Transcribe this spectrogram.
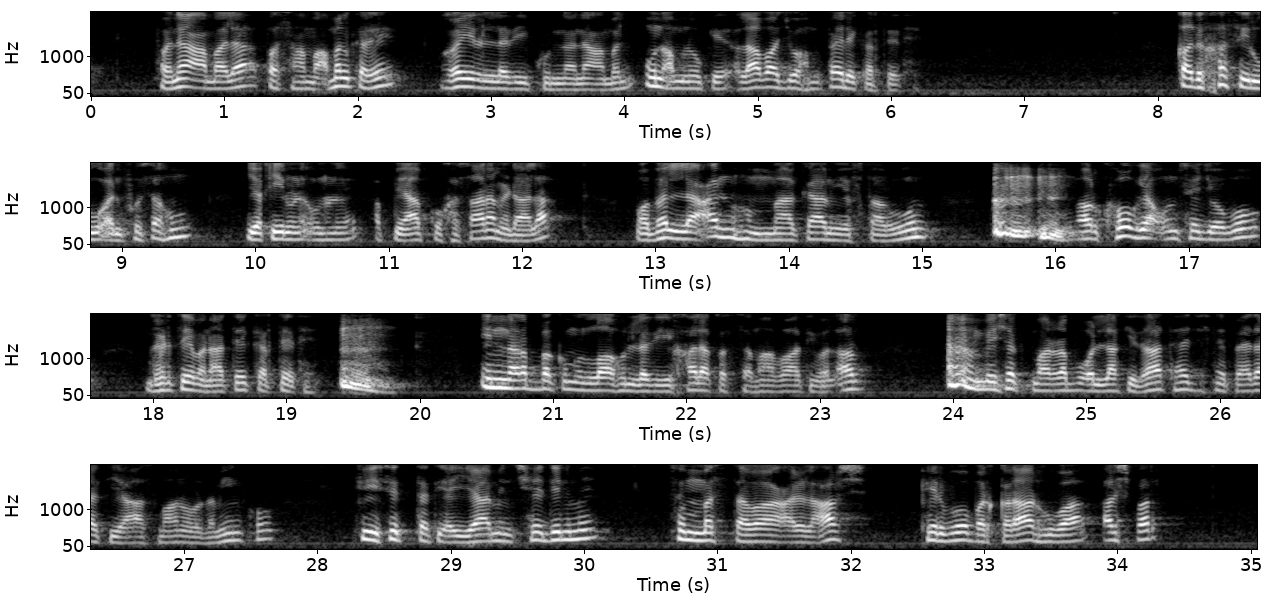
فنا عملہ پس ہم عمل کریں. غیر الذي كنا نعمل، ان عملوں کے علاوہ جو ہم پہلے کرتے تھے. قد خسروا انفسهم یقیناً انہوں نے اپنے آپ کو خسارہ میں ڈالا۔ وضل عنهم ما كانوا يفترون۔ اور کھو گیا ان سے جو وہ گھڑتے بناتے کرتے تھے۔ ان ربکم اللہ الذي خلق السماوات والارض بے شک تمہارا رب اللہ کی ذات ہے جس نے پیدا کیا آسمان اور زمین کو۔ فی ستت ایام چھ دن میں۔ ثم استوى على العرش۔ پھر وہ برقرار ہوا عرش پر۔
